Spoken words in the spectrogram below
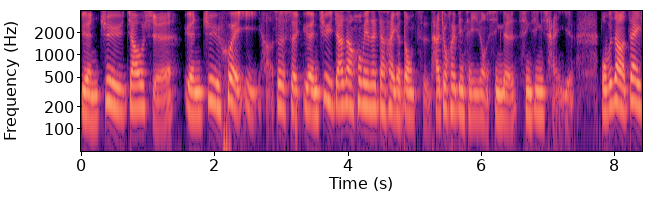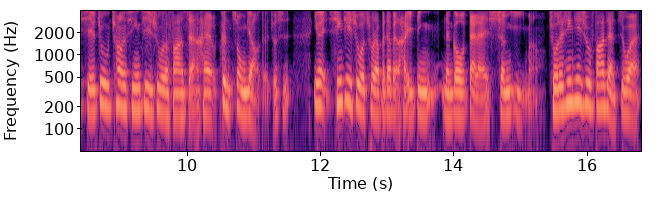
远距教学、远距会议，好，所以是远距加上后面再加上一个动词，它就会变成一种新的新兴产业。我不知道在协助创新技术的发展，还有更重要的，就是因为新技术的出来，不代表它一定能够带来生意嘛。除了新技术发展之外，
